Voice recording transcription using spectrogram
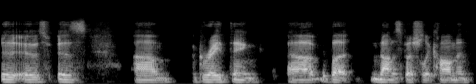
is, is um, a great thing, uh, but not especially common.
